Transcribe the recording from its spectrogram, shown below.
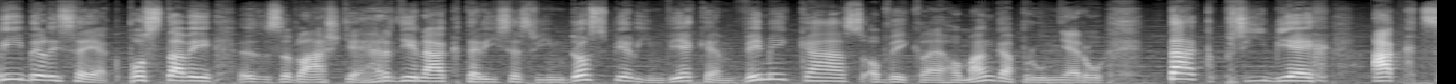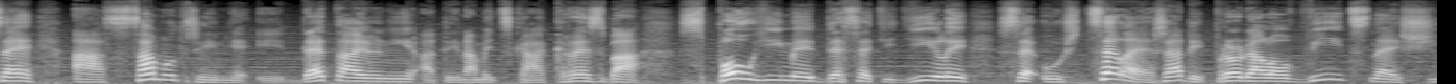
Líbily se jak postavy, zvláště hrdina, který se svým dospělým věkem vymyká z obvyklého manga průměru tak příběh, akce a samozřejmě i detailní a dynamická kresba. S pouhými deseti díly se už celé řady prodalo víc než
